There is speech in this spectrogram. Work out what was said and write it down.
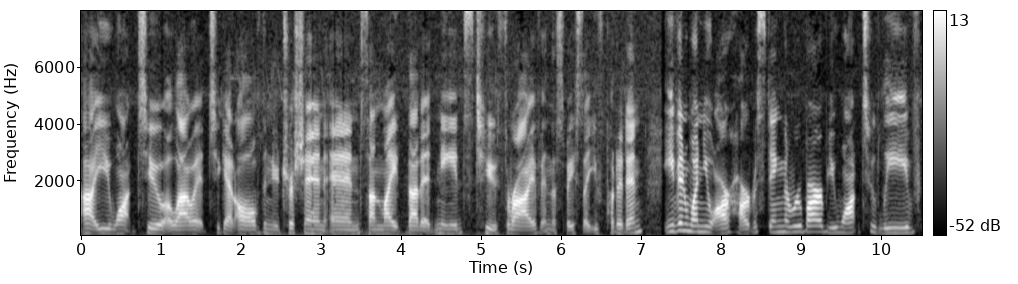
Uh, you want to allow it to get all of the nutrition and sunlight that it needs to thrive in the space that you've put it in. Even when you are harvesting the rhubarb, you want to leave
